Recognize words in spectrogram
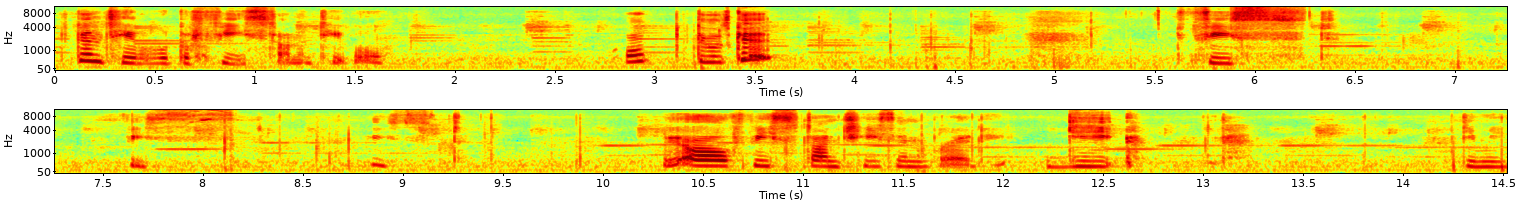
It's gonna table like a feast on the table. Oh, there goes cat. Feast. Feast. Feast. We all feast on cheese and bread. Yeet. Gimme.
